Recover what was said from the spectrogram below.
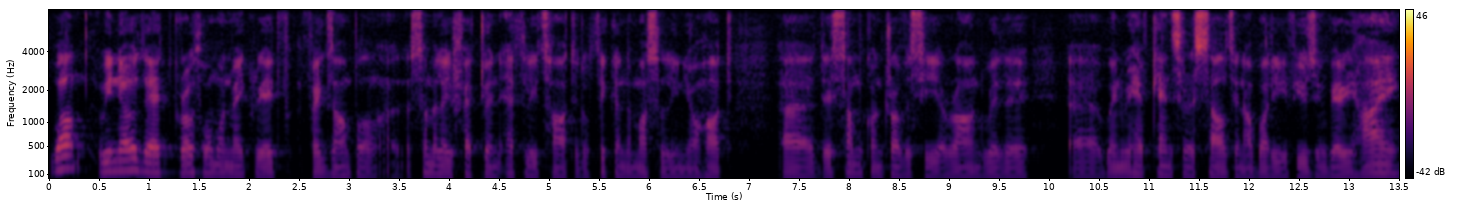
Well, we know that growth hormone may create, for example, a similar effect to an athlete's heart. It'll thicken the muscle in your heart. Uh, there's some controversy around whether, uh, when we have cancerous cells in our body, if using very high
